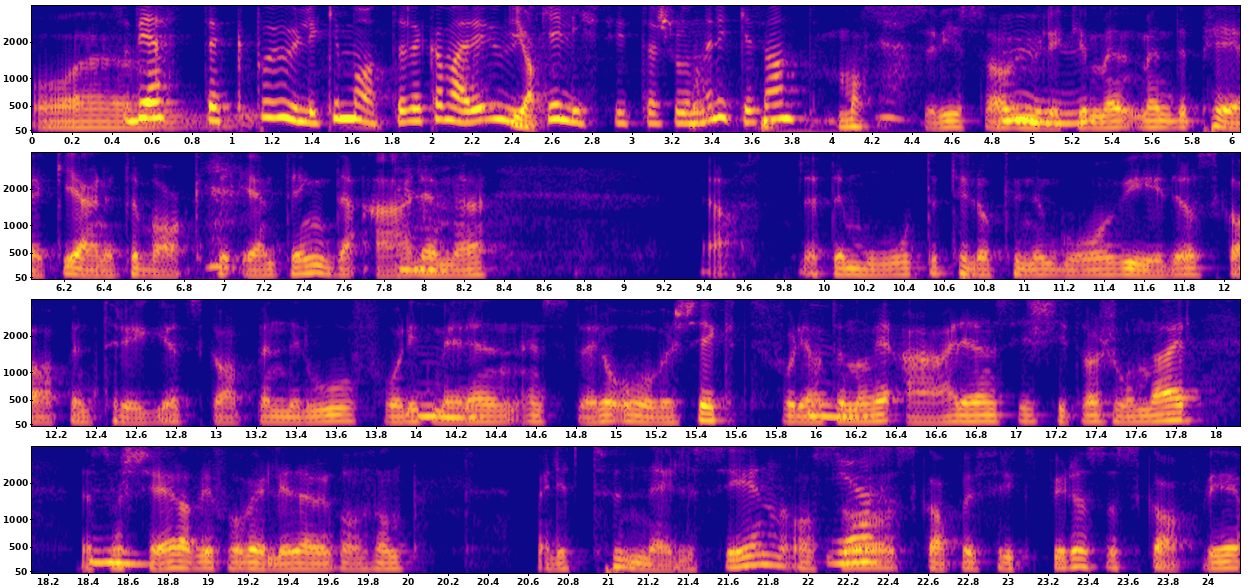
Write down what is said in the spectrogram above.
Og. Så de er stuck på ulike måter. Det kan være ulike Ja. livssituasjoner, ikke sant? massevis av Mm. ulike, men, men det peker gjerne tilbake til én ting. Det er denne ja, dette motet til å kunne gå videre og skape en trygghet, skape en ro, få litt Mm. mer en, en større oversikt. fordi at når vi er i den situasjonen der, det Mm. som skjer, er at vi får veldig det vi kaller sånn veldig tunnelsyn, og så Ja. skaper fryktbilder, og så skaper vi,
